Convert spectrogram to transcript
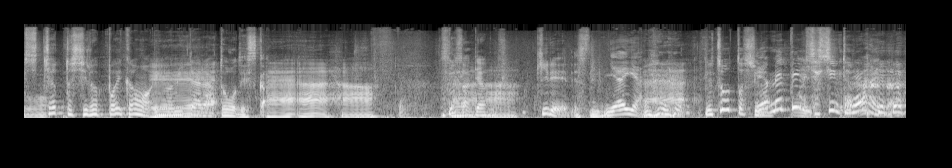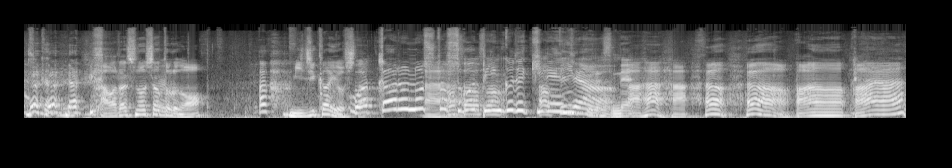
私ちょっと白っぽいかも、今見たら。どうですか？あスーさん綺麗ですね。いやいや。でちょっと白やめて写真撮らない あ私の下取るの？短いをした。渡るの人すごいピンクで綺麗じゃん。あピンクですね。あはは。ああああ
